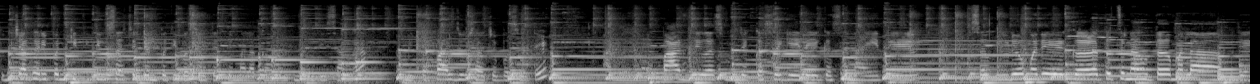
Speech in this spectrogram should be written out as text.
तुमच्या घरी पण किती दिवसाचे गणपती बसवते ते मला कमेंटमध्ये सांगा. मी तर पाच दिवसाचे बसवते. आणि पाच दिवस म्हणजे कसं गेले कसं नाही ते असं व्हिडिओमध्ये कळतच नव्हतं मला. म्हणजे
